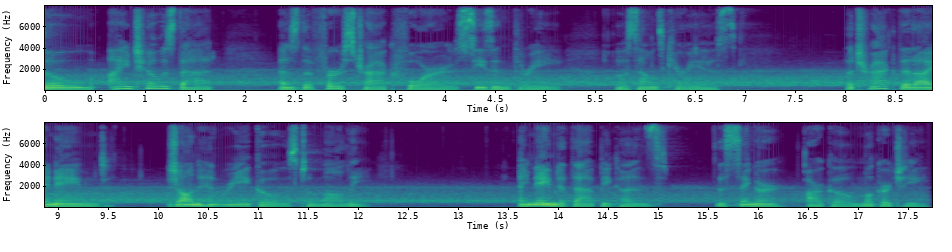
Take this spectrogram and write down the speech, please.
So I chose that as the first track for season three of Sounds Curious. A track that I named John Henry Goes to Mali. I named it that because the singer, Arko Mukherjee,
